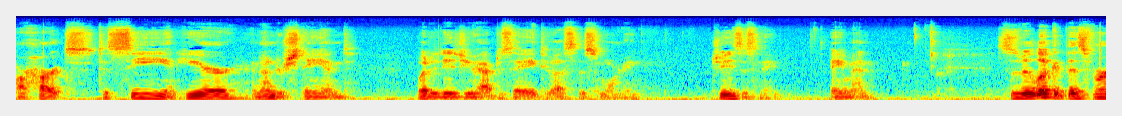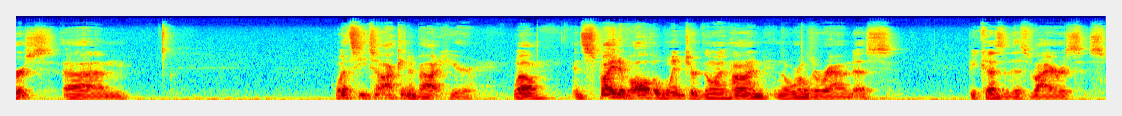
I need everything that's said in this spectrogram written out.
our hearts to see and hear and understand what it is you have to say to us this morning. In Jesus' name, amen. So, as we look at this verse, um, what's he talking about here? Well, in spite of all the winter going on in the world around us because of this virus,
